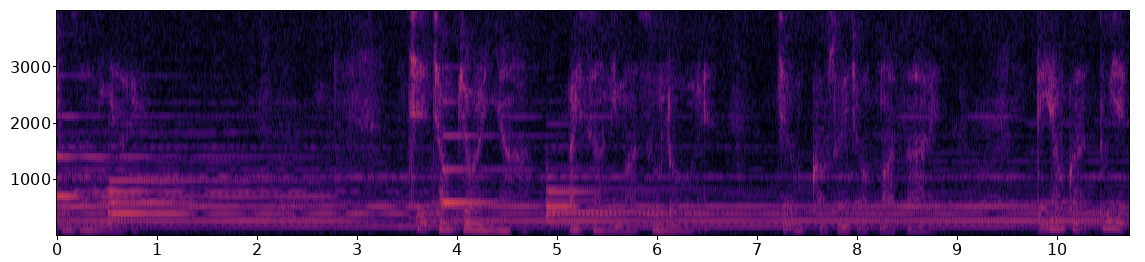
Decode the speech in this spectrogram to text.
ကြိုးစားနေရတယ်ချစ်ချောင်းပြောတဲ့ညာဟာဗိုက်စာနေမှာဆိုလို့တဲ့ကျုပ်ခေါက်ဆွဲကြောမှာစားတယ်တယောက်ကသူ့ရဲ့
